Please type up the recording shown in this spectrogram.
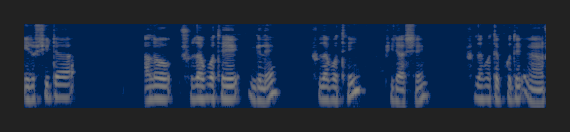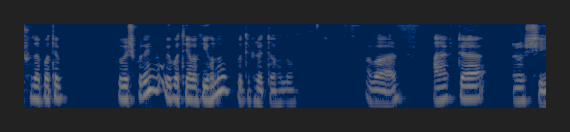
এই রশ্মিটা আলো সোজা পথে গেলে সোজা পথেই ফিরে আসে। সোজা পথে প্রতি সোজা পথে প্রবেশ করে ওই পথে আবার কী হলো? প্রতিফলিত হলো। আবার আর একটা রশ্মি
